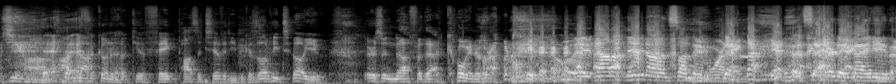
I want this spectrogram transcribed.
Um, I'm not going to give fake positivity because let me tell you, there's enough of that going around here. maybe, not on, maybe not on Sunday morning. Saturday night either.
